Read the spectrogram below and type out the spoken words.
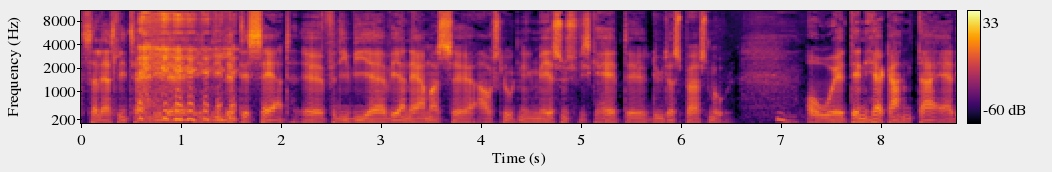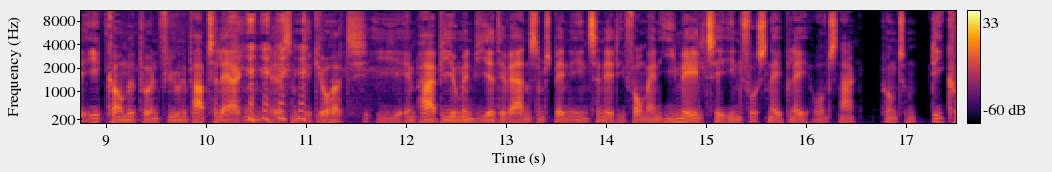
så lad os lige tage en lille, en lille dessert, øh, fordi vi er ved at nærme os øh, afslutningen, men jeg synes, vi skal have et øh, lytterspørgsmål. Mm. Og øh, den her gang, der er det ikke kommet på en flyvende paptallerken, øh, som det gjort i Empire Bio, men via det verdensomspændende internet i form af en e-mail til infosnabelag.rumsnak.dk.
